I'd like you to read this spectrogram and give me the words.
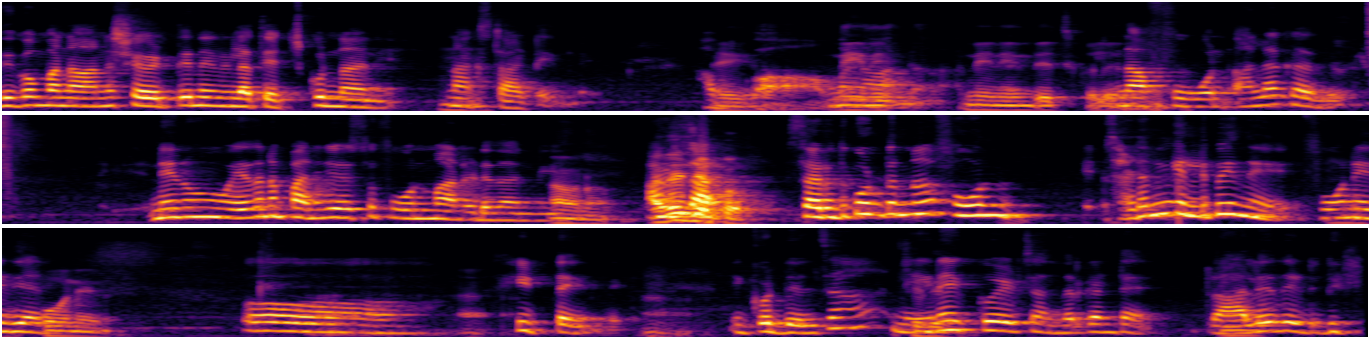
ఇదిగో మా నాన్న షర్ట్ నేను ఇలా తెచ్చుకున్నా అని. నాకు స్టార్ట్ అయింది. అబ్బా నేనే తెచ్చుకోలేదు. నా ఫోన్ అలా కాదు. నేను ఏదైనా పని చేస్తూ ఫోన్ మాట్లాడేదాన్ని. సర్దుకుంటున్నా ఫోన్ సడన్గా వెళ్ళిపోయింది ఫోన్ ఏది అని? ఓ హిట్ అయింది. ఇంకోటి తెలుసా? నేనే ఎక్కువ ఏడ్చా అందరికంటే. రాలేదు ఎడిటింగ్?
